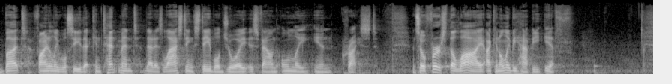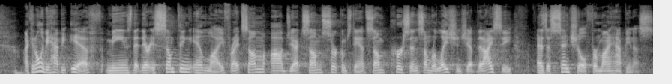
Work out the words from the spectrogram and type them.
But finally, we'll see that contentment that is lasting, stable joy is found only in Christ. And so, first, the lie I can only be happy if. I can only be happy if means that there is something in life, right? Some object, some circumstance, some person, some relationship that I see as essential for my happiness.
